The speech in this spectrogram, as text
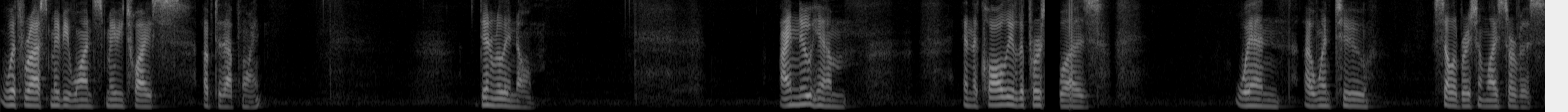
with Russ maybe once, maybe twice up to that point. Didn't really know him. I knew him, and the quality of the person was when I went to celebration life service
